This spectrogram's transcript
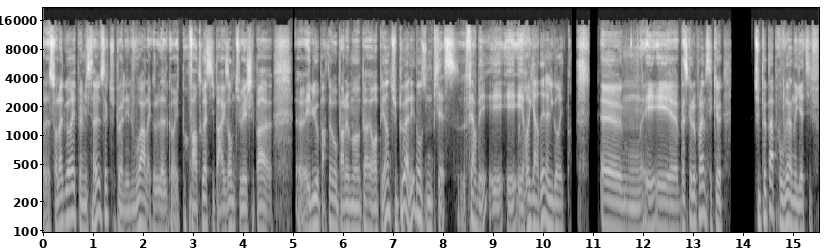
euh, sur l'algorithme mystérieux, c'est que tu peux aller le voir, la- l'algorithme. Enfin, en tout cas, si par exemple tu es, je sais pas, euh, euh, élu au, par- au Parlement européen, tu peux aller dans une pièce euh, fermée et, et- et regarder l'algorithme. Euh, et, et, euh, parce que le problème, c'est que tu peux pas prouver un négatif.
